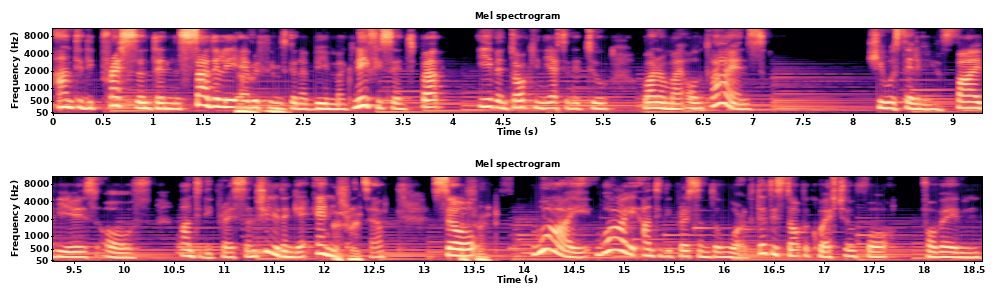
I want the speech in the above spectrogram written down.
antidepressant, and suddenly everything is going to be magnificent. But even talking yesterday to one of my old clients, she was telling me five years of antidepressants. She didn't get any That's better. Right. So right. why why antidepressants don't work? That is not the question for for the um,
